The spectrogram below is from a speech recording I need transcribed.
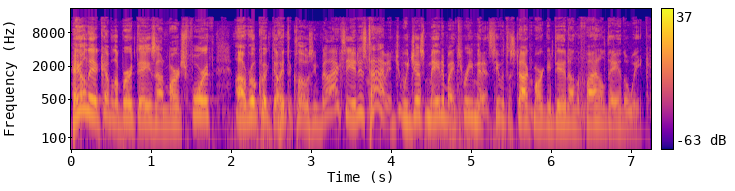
Hey, only a couple of birthdays on March 4th. Uh, real quick, they'll hit the closing bell. Actually, it is time. It, we just made it by three minutes. See what the stock market did on the final day of the week.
